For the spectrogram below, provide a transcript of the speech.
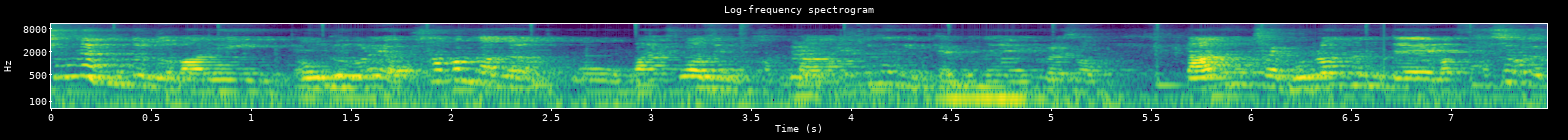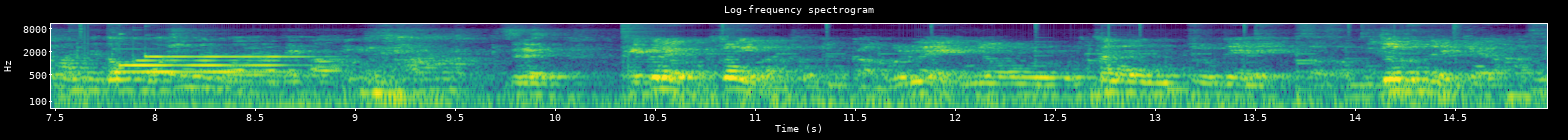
시청자분들도 많이 언급을 해요. 학원 다녀갖고 많이 좋아진 것 같다 선생님 때문에 그래서 나는 잘 몰랐는데 막 다시 보기 봤는데 너무 멋있는 거예요 내가 아, 네. 댓글에 걱정이 많거든요. 그러니까 원래 그냥 못하는 쪽에 있어서 무저분들 입장에서 봤을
